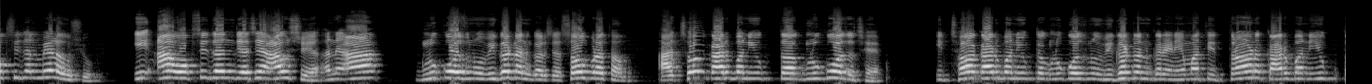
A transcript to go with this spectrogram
ઓક્સિજન મેળવશું, એ આ ઓક્સિજન જે છે આવશે અને આ ગ્લુકોઝનું વિઘટન કરશે. સૌપ્રથમ આ છ કાર્બન યુક્ત ગ્લુકોઝ છે. એ છ કાર્બન યુક્ત ગ્લુકોઝનું વિઘટન કરીને એમાંથી ત્રણ કાર્બન યુક્ત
